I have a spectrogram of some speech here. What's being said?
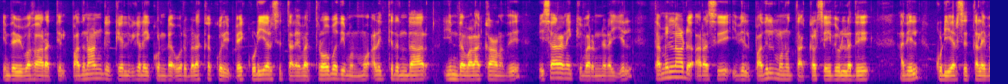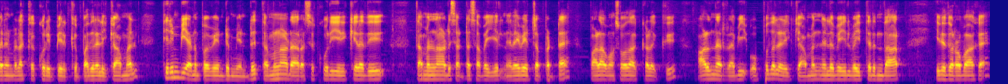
இந்த விவகாரத்தில் பதினான்கு கேள்விகளை கொண்ட ஒரு விளக்க குறிப்பை குடியரசுத் தலைவர் திரௌபதி முர்மு அளித்திருந்தார். இந்த வழக்கானது விசாரணைக்கு வரும் நிலையில் தமிழ்நாடு அரசு இதில் பதில் மனு தாக்கல் செய்துள்ளது. அதில் குடியரசுத் தலைவரின் விளக்க குறிப்பிற்கு பதிலளிக்காமல் திரும்பி அனுப்ப வேண்டும் என்று தமிழ்நாடு அரசு கூறியிருக்கிறது. தமிழ்நாடு சட்டசபையில் நிறைவேற்றப்பட்ட பல மசோதாக்களுக்கு ஆளுநர் ரவி ஒப்புதல் அளிக்காமல் நிலுவையில் வைத்திருந்தார். இது தொடர்பாக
